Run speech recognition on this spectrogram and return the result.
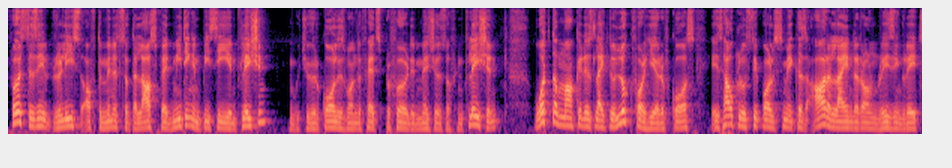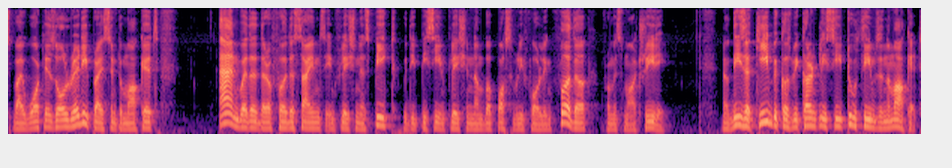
First is the release of the minutes of the last Fed meeting and PCE inflation which you recall is one of the Fed's preferred measures of inflation. What the market is likely to look for here, of course, is how closely policymakers are aligned around raising rates by what is already priced into markets and whether there are further signs inflation has peaked, with the PC inflation number possibly falling further from its March reading. Now, these are key because we currently see two themes in the market.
